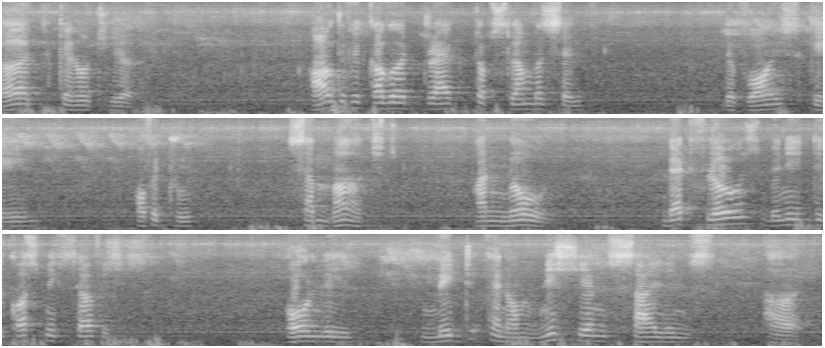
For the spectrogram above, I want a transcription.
earth cannot hear. Out of a covered tract of slumber self, the voice came of a truth submerged, unknown, that flows beneath the cosmic surfaces. Only mid an omniscient silence heard,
